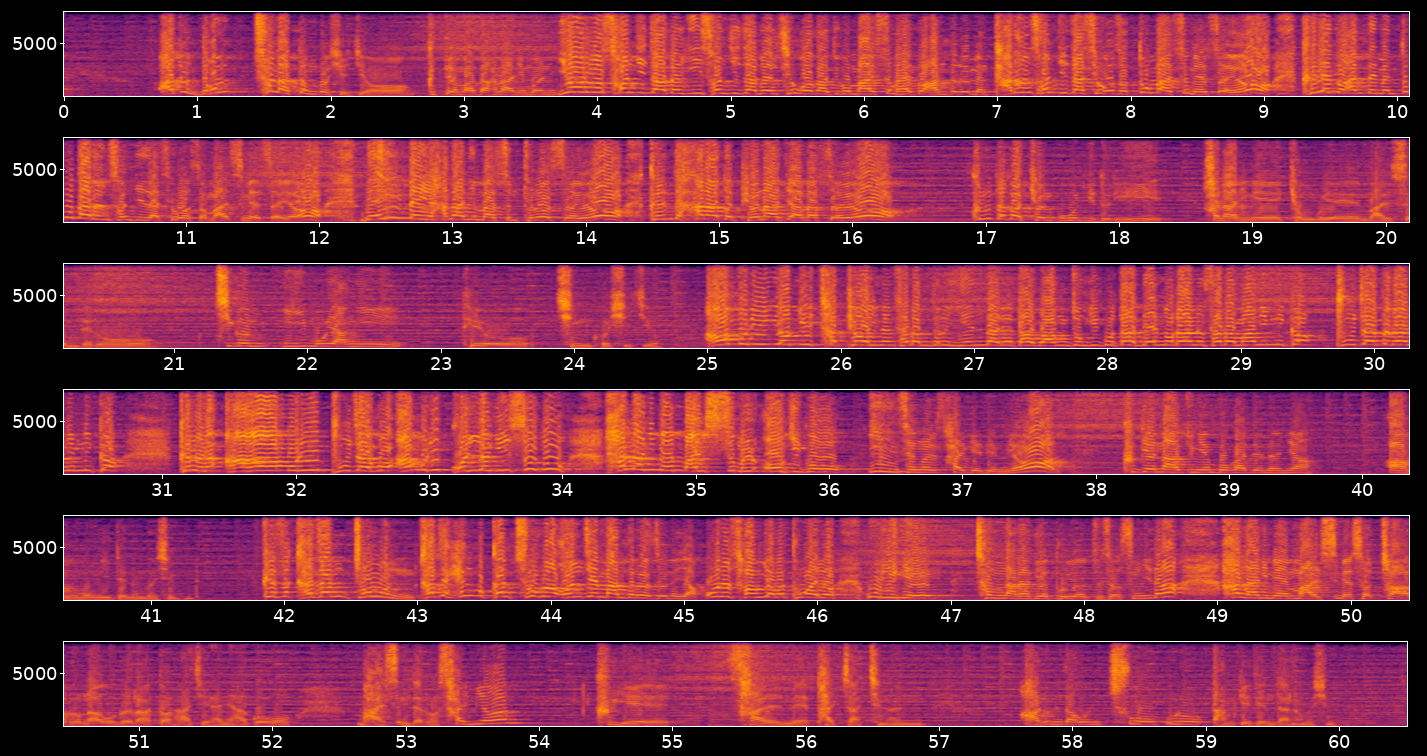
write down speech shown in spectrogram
아주 넘쳐났던 것이죠. 그때마다 하나님은 여러 선지자들 이 선지자들 세워가지고 말씀해도 안 들으면 다른 선지자 세워서 또 말씀했어요. 그래도 안 되면 또 다른 선지자 세워서 말씀했어요. 매일매일 하나님 말씀 들었어요. 그런데 하나도 변하지 않았어요. 그러다가 결국은 이들이 하나님의 경고의 말씀대로 지금 이 모양이 되어진 것이지요. 아무리 여기 잡혀와 있는 사람들은 옛날에 다 왕족이고 다 내노라는 사람 아닙니까? 부자들 아닙니까? 그러나 아무리 부자고 아무리 권력이 있어도 하나님의 말씀을 어기고 인생을 살게 되면 그게 나중에 뭐가 되느냐? 악몽이 되는 것입니다. 그래서 가장 좋은, 가장 행복한 추억을 언제 만들어지느냐? 오늘 성경을 통하여 우리에게 적나라하게 보여주셨습니다. 하나님의 말씀에서 좌로나 우로나 떠나지 않냐고 말씀대로 살면 그의 삶의 발자취는 아름다운 추억으로 남게 된다는 것입니다.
